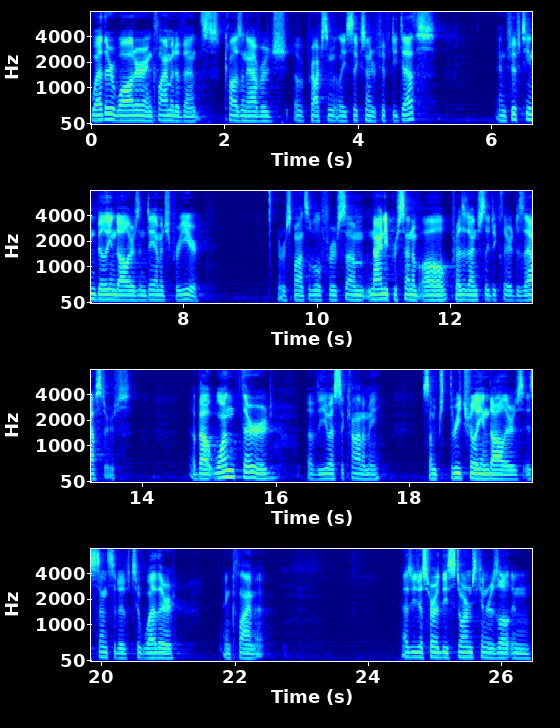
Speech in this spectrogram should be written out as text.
Weather, water, and climate events cause an average of approximately 650 deaths and $15 billion in damage per year. Responsible for some 90% of all presidentially declared disasters. About one third of the U.S. economy, some $3 trillion, is sensitive to weather and climate. As you just heard, these storms can result in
